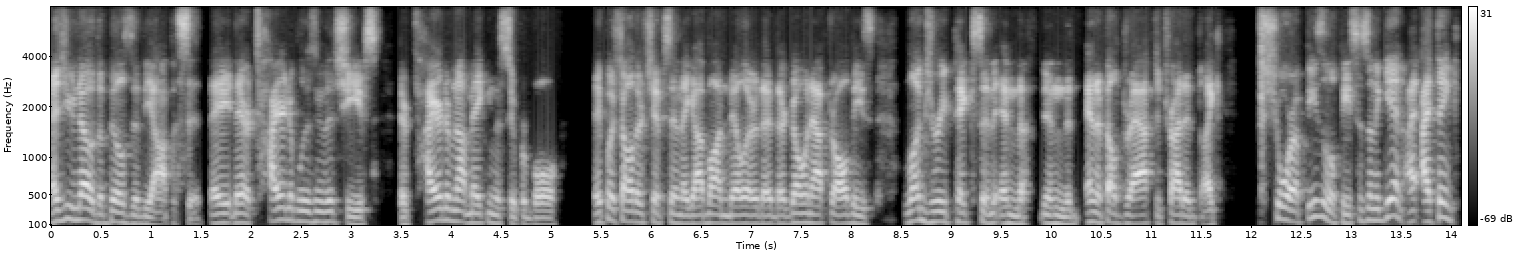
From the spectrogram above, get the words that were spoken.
As you know, the Bills did the opposite. They they're tired of losing to the Chiefs. They're tired of not making the Super Bowl. They pushed all their chips in. They got Von Miller. They're, they're going after all these luxury picks in, in the in the NFL draft to try to like shore up these little pieces. And again, I, I think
